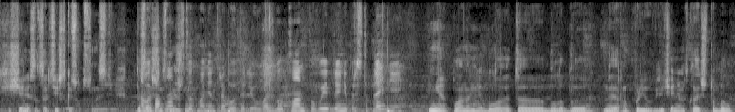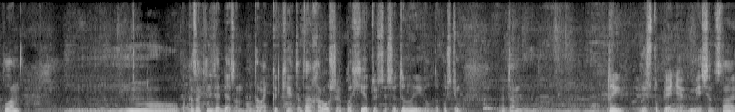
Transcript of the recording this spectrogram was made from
хищения социалистической собственности. Достаточно а вы по плану смешно. в тот момент работали? У вас был план по выявлению преступлений? Нет, плана не было. Это было бы, наверное, преувеличением сказать, что был план. Но показатели обязан был давать какие-то, да, хорошие, плохие. То есть, если ты выявил, допустим, там ну, три преступления в месяц, да,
